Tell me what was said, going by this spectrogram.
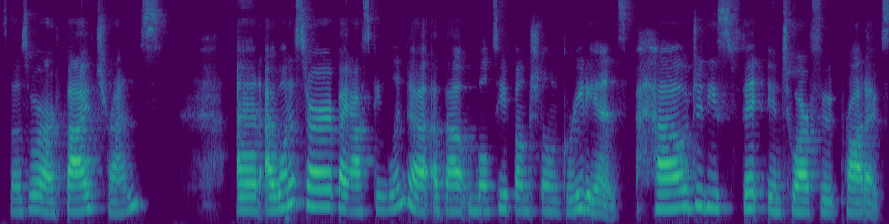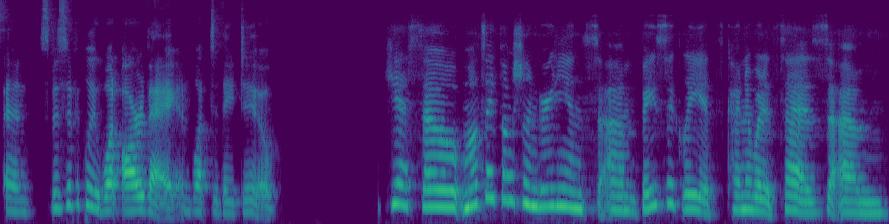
So those were our five trends. And I want to start by asking Linda about multifunctional ingredients. How do these fit into our food products? And specifically, what are they and what do they do? Yeah, so multifunctional ingredients, um, basically, it's kind of what it says. Um,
